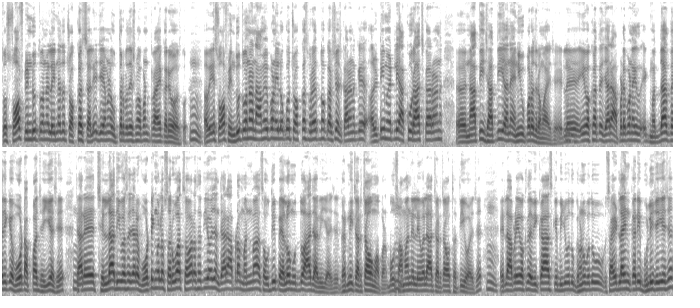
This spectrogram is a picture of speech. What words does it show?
તો સોફ્ટ હિન્દુત્વને લઈને તો ચોક્કસ ચાલીએ જે એમણે ઉત્તર પ્રદેશમાં પણ ટ્રાય કર્યો હતો. હવે એ સોફ્ટ હિન્દુત્વના નામે પણ એ લોકો ચોક્કસ પ્રયત્નો કરશે જ કારણ કે અલ્ટિમેટલી આખું રાજકારણ નાતી જાતિ અને એની ઉપર જ રમાય છે. એટલે એ વખતે જ્યારે આપણે પણ એક- એક મતદાર તરીકે વોટ આપવા જઈએ છીએ ત્યારે છેલ્લા દિવસે જ્યારે વોટિંગ મતલબ શરૂઆત સવારે થતી હોય છે ને ત્યારે આપણા મનમાં સૌથી પહેલો મુદ્દો આ જ આવી જાય છે ઘરની ચર્ચાઓમાં પણ. બહુ સામાન્ય લેવલે આ ચર્ચાઓ થતી હોય છે. એટલે આપણે એ વખતે વિકાસ કે બીજું બધું ઘણું બધું સાઇડલાઇન કરી ભૂલી જઈએ છીએ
